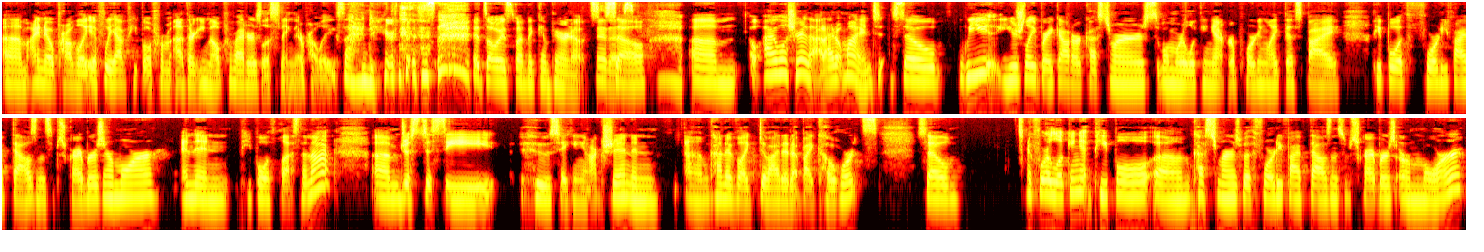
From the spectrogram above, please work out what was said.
Um, I know probably if we have people from other email providers listening, they're probably excited to hear this. it's always fun to compare notes. It so um, oh, I will share that. I don't mind. So we usually break out our customers when we're looking at reporting like this by people with 45,000 subscribers or more and then people with less than that, um, just to see who's taking action and um, kind of like divided up by cohorts. So if we're looking at people, um, customers with 45,000 subscribers or more,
